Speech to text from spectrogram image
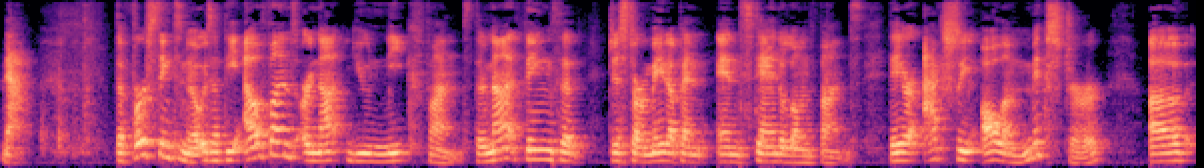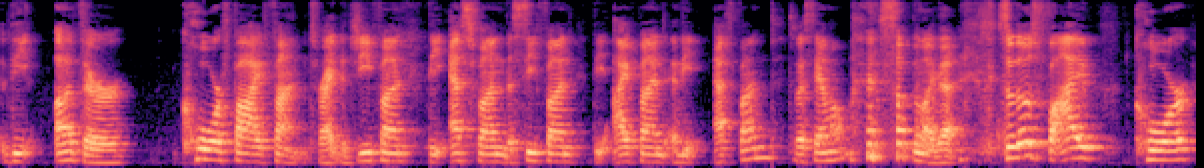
Now, the first thing to know is that the L funds are not unique funds. They're not things that just are made up and, and standalone funds. They are actually all a mixture of the other core five funds, right? The G fund, the S fund, the C fund, the I fund, and the F fund. Did I say them all? Something like that. So those five core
